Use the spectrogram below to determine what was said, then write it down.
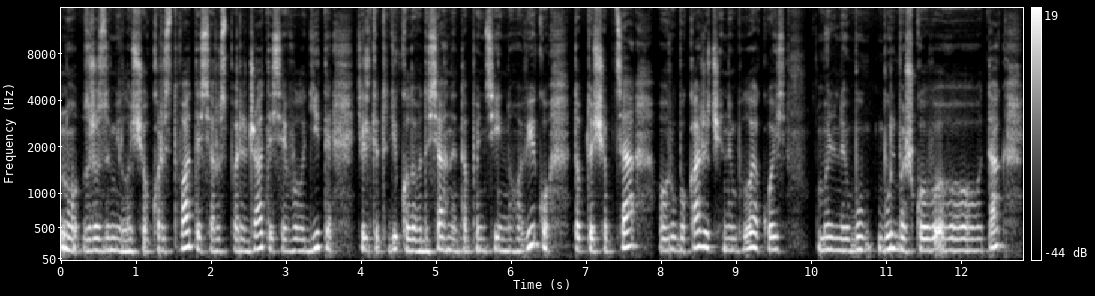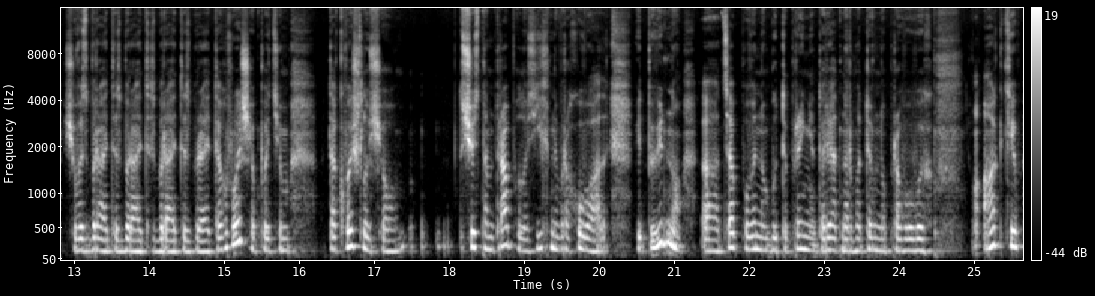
ну, зрозуміло, що користуватися, розпоряджатися і володіти тільки тоді, коли ви досягнете пенсійного віку. Тобто, щоб це, грубо кажучи, не було якоїсь мильною бульбашкою, так, що ви збираєте, збираєте, збираєте, збираєте гроші, а потім так вийшло, що щось там трапилось, їх не врахували. Відповідно, е, це повинно бути прийнято ряд нормативно-правових актів,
